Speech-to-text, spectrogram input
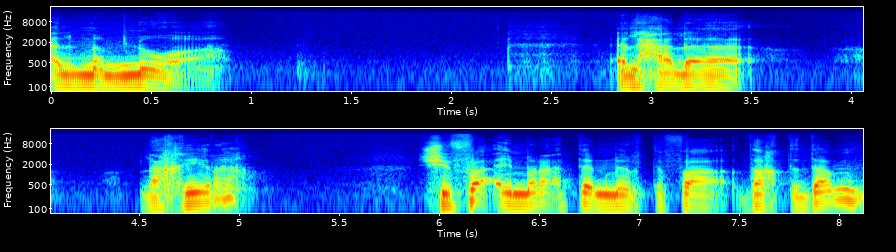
الممنوع. الحالة الأخيرة شفاء امرأة من ارتفاع ضغط دم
